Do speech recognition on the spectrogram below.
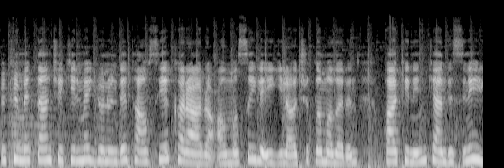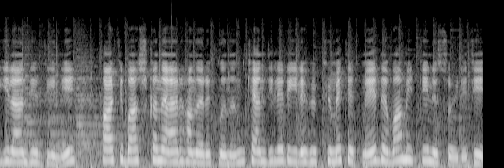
hükümetten çekilme yönünde tavsiye kararı alması ile ilgili açıklamaların partinin kendisini ilgilendirdiğini, Parti Başkanı Erhan Arıklı'nın kendileriyle hükümet etmeye devam ettiğini söyledi.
